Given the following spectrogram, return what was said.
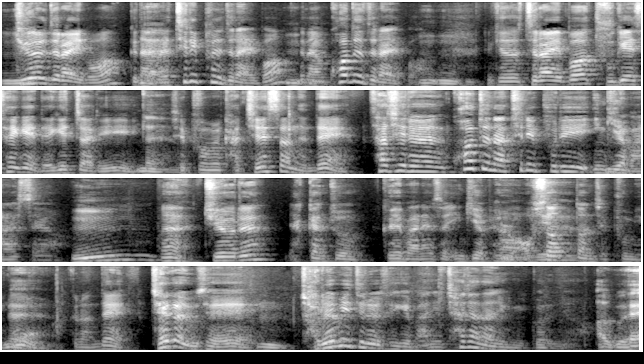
음. dual 드라이버 그 다음에 네. triple 드라이버 그 다음 음, quad 드라이버 음, 음. 이렇게 해서 드라이버 두 개, 세 개, 네 개짜리 네. 제품을 같이 했었는데 사실은 quad나 triple이 인기가 많았어요. 음. 네, dual은 약간 좀 그에 반해서 인기가 별로 어, 없었던 예. 제품이고 네. 그런데 제가 요새 음. 저렴이들을 되게 많이 찾아다니고 있거든요. 아 왜?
